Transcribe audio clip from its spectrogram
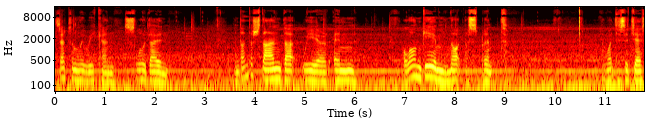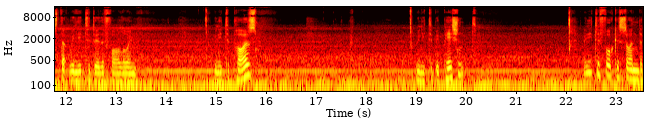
certainly we can slow down and understand that we are in a long game, not a sprint. I want to suggest that we need to do the following. We need to pause. We need to be patient. We need to focus on the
